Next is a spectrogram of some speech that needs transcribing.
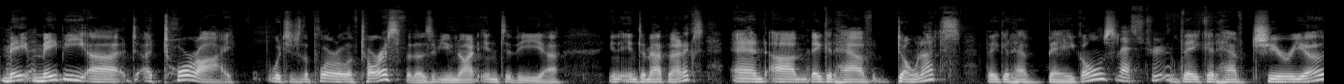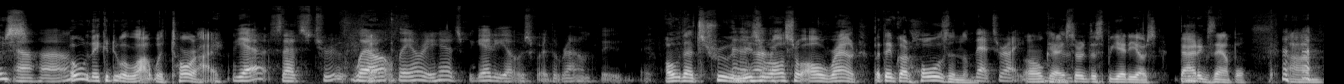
May, maybe uh, a tori, which is the plural of torus, for those of you not into the uh, in, into mathematics, and um, they could have donuts. They could have bagels. That's true. They could have Cheerios. Uh-huh. Oh, they could do a lot with tori. Yes, that's true. Well, they already had SpaghettiOs for the round food. but Oh, that's true. And these are also all round, but they've got holes in them. That's right. Okay, so the SpaghettiOs. Bad example. Um,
